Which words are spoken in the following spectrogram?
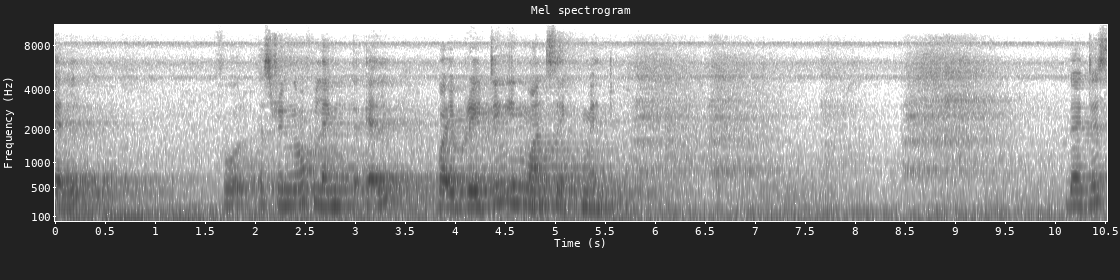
L for a string of length L vibrating in one segment that is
